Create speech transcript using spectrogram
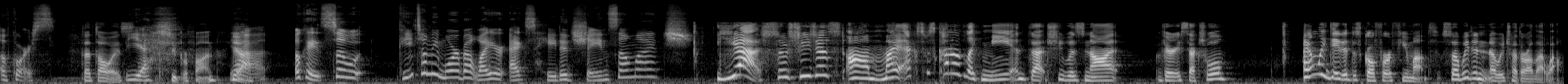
Of course. That's always Yeah. super fun. Yeah. Okay, so can you tell me more about why your ex hated Shane so much? Yeah, so she just um my ex was kind of like me in that she was not very sexual. I only dated this girl for a few months, so we didn't know each other all that well.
